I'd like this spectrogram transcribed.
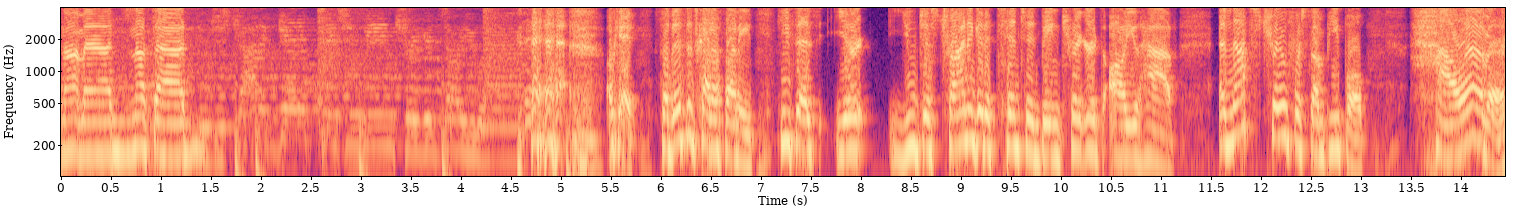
Not mad not sad okay, so this is kind of funny. He says you're you just trying to get attention, being triggered's all you have, and that's true for some people. However,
